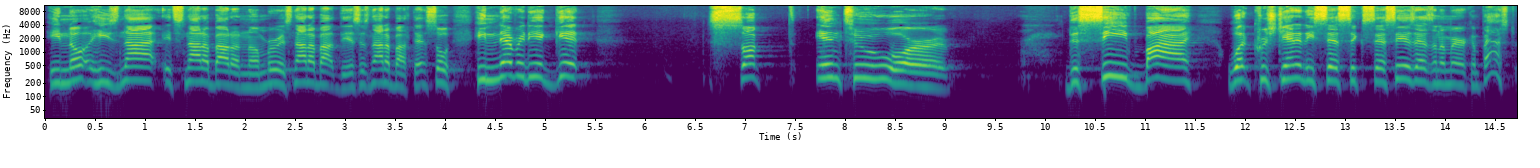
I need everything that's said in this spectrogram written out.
He know he's not, it's not about a number, it's not about this, it's not about that. So he never did get sucked into or deceived by what Christianity says success is as an American pastor.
